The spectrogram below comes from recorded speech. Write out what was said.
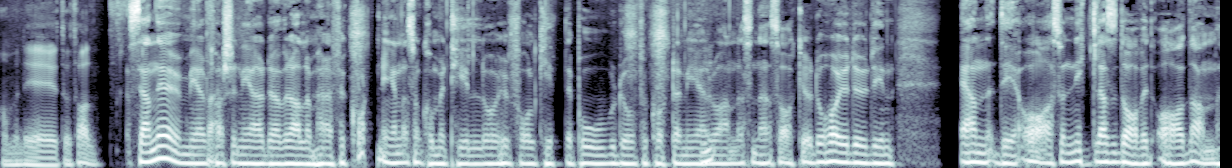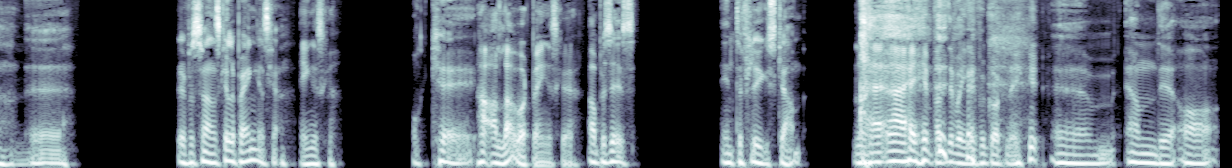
Ja, men det är totalt... Sen är jag ju mer fascinerad över alla de här förkortningarna som kommer till och hur folk hittar på ord och förkortar ner mm. och andra sådana här saker. Och då har ju du din NDA, alltså Niklas David Adam. Eh, är det på svenska eller på engelska? Engelska. Okej. Okay. Alla har varit på engelska. Ja, precis. Inte flygskam. Nej, nej fast det var ingen förkortning. um, NDA.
